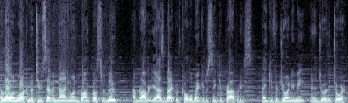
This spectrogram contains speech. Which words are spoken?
Hello and welcome to 2791 Bronc Buster Loop. I'm Robert Yazbeck with Coldwell Banker Distinctive Properties. Thank you for joining me and enjoy the tour.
